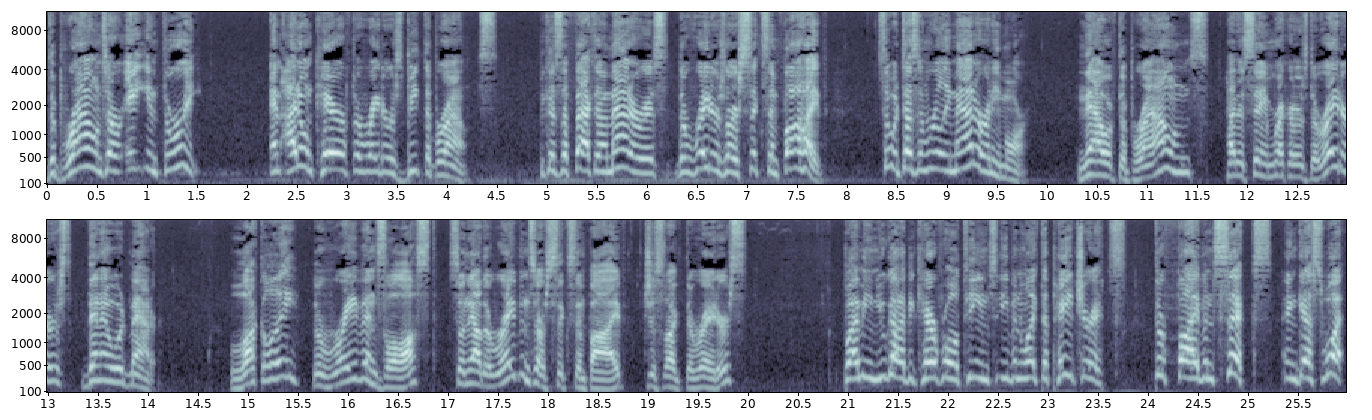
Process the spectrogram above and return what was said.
The Browns are 8 and 3. And I don't care if the Raiders beat the Browns. Because the fact of the matter is the Raiders are 6 and 5. So it doesn't really matter anymore. Now if the Browns had the same record as the Raiders, then it would matter. Luckily, the Ravens lost, so now the Ravens are 6 and 5, just like the Raiders. But I mean, you got to be careful of teams even like the Patriots. They're 5 and 6. And guess what?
